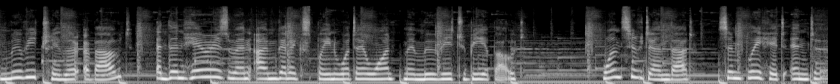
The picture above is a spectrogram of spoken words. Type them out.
movie trailer about, and then here is when I'm gonna explain what I want my movie to be about. Once you've done that, simply hit enter.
